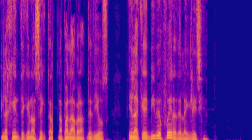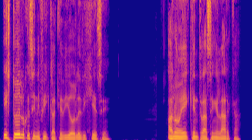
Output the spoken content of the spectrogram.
y la gente que no acepta la palabra de Dios y la que vive fuera de la iglesia. Esto es lo que significa que Dios le dijese a Noé que entrase en el arca.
